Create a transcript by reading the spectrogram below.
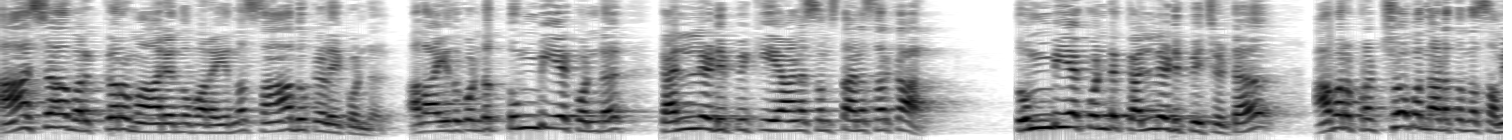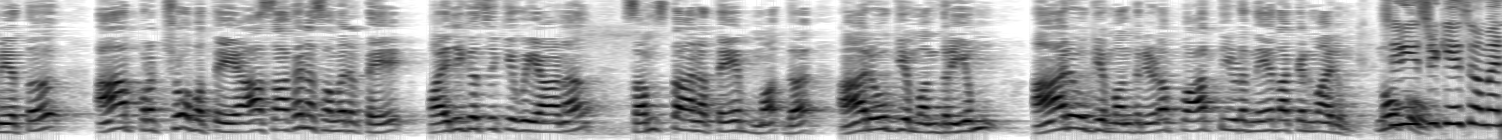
ആശാ വർക്കർമാരെന്ന് പറയുന്ന സാധുക്കളെ കൊണ്ട് അതായത് കൊണ്ട് തുമ്പിയെ കൊണ്ട് കല്ലടിപ്പിക്കുകയാണ് സംസ്ഥാന സർക്കാർ. തുമ്പിയെ കൊണ്ട് കല്ലടിപ്പിച്ചിട്ട് അവർ പ്രക്ഷോഭം നടത്തുന്ന സമയത്ത് ആ പ്രക്ഷോഭത്തെ ആ സഹന സമരത്തെ പരിഹസിക്കുകയാണ് സംസ്ഥാനത്തെ ആരോഗ്യമന്ത്രിയും ആരോഗ്യമന്ത്രിയുടെ പാർട്ടിയുടെ നേതാക്കന്മാരും. ശരി ശ്രീ കെ സോമൻ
